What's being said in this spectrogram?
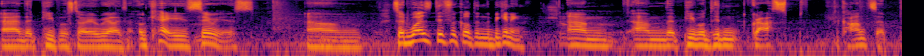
uh, that people started realizing, "Okay, he's serious." Um, so it was difficult in the beginning um, um, that people didn't grasp the concept.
